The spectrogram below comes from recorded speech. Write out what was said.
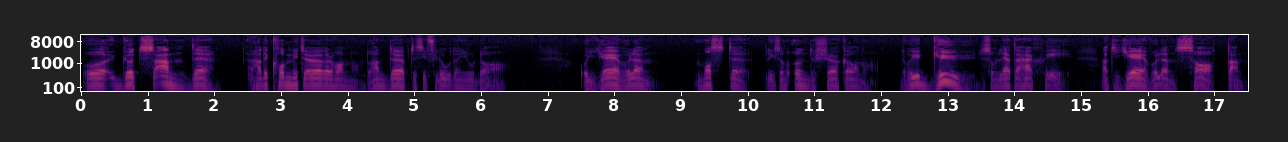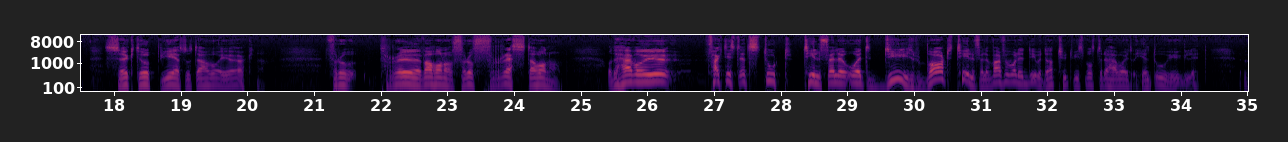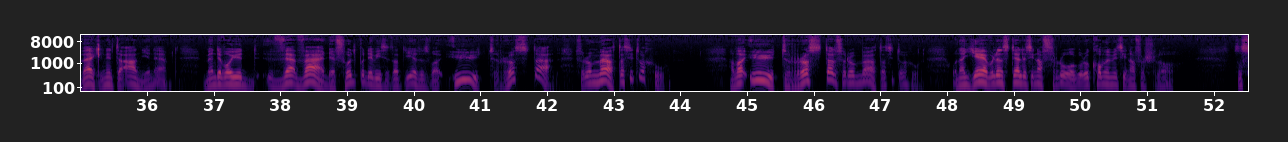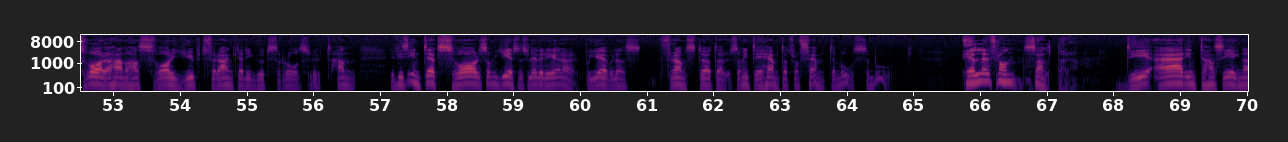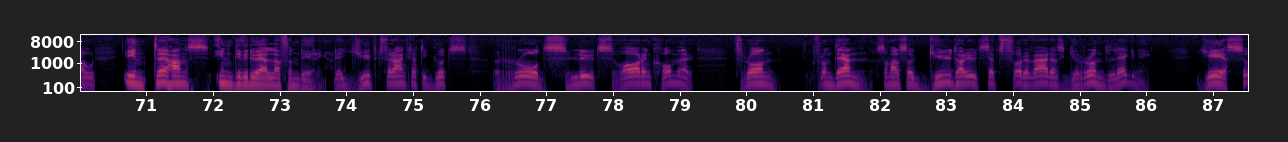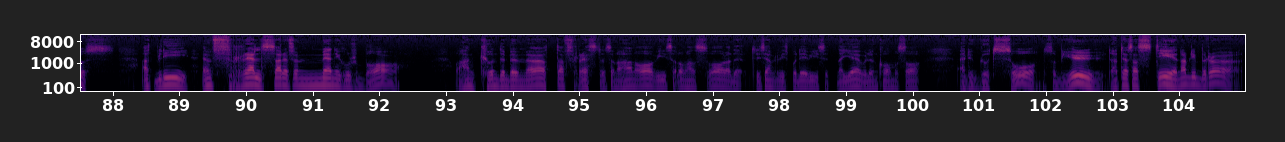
Och Guds ande hade kommit över honom då han döptes i floden Jordan. Och djävulen måste liksom undersöka honom. Det var ju Gud som lät det här ske. Att djävulen, Satan, sökte upp Jesus där han var i öknen. För att pröva honom, för att fresta honom. Och det här var ju faktiskt ett stort tillfälle och ett dyrbart tillfälle. Varför var det dyrbart? Naturligtvis måste det här varit helt ohyggligt. Verkligen inte angenämt. Men det var ju värdefullt på det viset att Jesus var utrustad för att möta situationen. Han var utrustad för att möta situationen. Och när djävulen ställer sina frågor och kommer med sina förslag så svarar han och hans svar är djupt förankrad i Guds rådslut. Han, det finns inte ett svar som Jesus levererar på djävulens framstötar som inte är hämtat från femte Mosebok. Eller från Saltaren. Det är inte hans egna ord. Inte hans individuella funderingar. Det är djupt förankrat i Guds rådslut. Svaren kommer från, från den som alltså Gud har utsett före världens grundläggning. Jesus. Att bli en frälsare för människors barn. Och han kunde bemöta frestelsen och han avvisade om han svarade till exempelvis på det viset när djävulen kom och sa Är du Guds son så bjud att dessa stenar blir bröd.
